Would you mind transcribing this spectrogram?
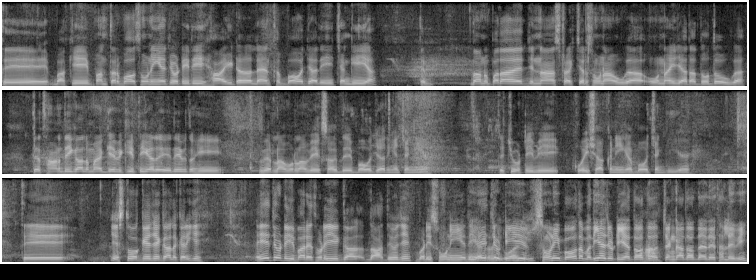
ਤੇ ਬਾਕੀ ਬੰਤਰ ਬਹੁਤ ਸੋਹਣੀ ਹੈ ਝੋਟੀ ਦੀ ਹਾਈਟ ਲੈਂਥ ਬਹੁਤ ਜ਼ਿਆਦੀ ਚੰਗੀ ਆ। ਤੇ ਤੁਹਾਨੂੰ ਪਤਾ ਹੈ, ਜਿੰਨਾ ਸਟਰਕਚਰ ਸੋਹਣਾ ਹੋਊਗਾ ਉਨਾ ਹੀ ਜ਼ਿਆਦਾ ਦੁੱਧ ਹੋਊਗਾ। ਤੇ ਥਣ ਦੀ ਗੱਲ ਮੈਂ ਅੱਗੇ ਵੀ ਕੀਤੀ ਆ, ਤੇ ਇਹਦੇ ਵੀ ਤੁਸੀਂ ਵਿਰਲਾ ਵਿਰਲਾ ਵੇਖ ਸਕਦੇ, ਬਹੁਤ ਜ਼ਿਆਦੀਆਂ ਚੰਗੀਆਂ। ਤੇ ਝੋਟੀ ਵੀ ਕੋਈ ਸ਼ੱਕ ਨਹੀਂ ਗਾ, ਬਹੁਤ ਚੰਗੀ ਹੈ ਤੇ ਇਸ ਤੋਂ ਅੱਗੇ ਜੇ ਗੱਲ ਕਰੀਏ ਇਹ ਝੋਟੀ ਬਾਰੇ ਥੋੜੀ ਦੱਸ ਦਿਓ ਜੇ ਬੜੀ ਸੋਹਣੀ ਇਹਦੀ ਇਹ ਝੁੱਟੀ ਕੁਆਲਿਟੀ ਸੋਹਣੀ ਬਹੁਤ ਵਧੀਆ ਝੁੱਟੀ ਆ ਦੁੱਧ ਚੰਗਾ ਦੁੱਧ ਇਹਦੇ ਥੱਲੇ ਵੀ।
